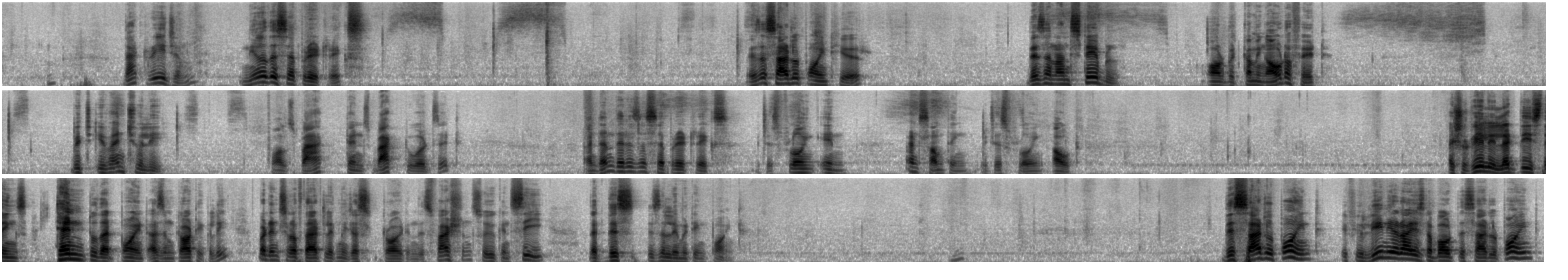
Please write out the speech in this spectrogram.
That region near the separatrix there is a saddle point here there is an unstable orbit coming out of it which eventually falls back tends back towards it and then there is a separatrix which is flowing in and something which is flowing out. I should really let these things tend to that point asymptotically but instead of that let me just draw it in this fashion so you can see that this is a limiting point. This saddle point if you linearized about the saddle point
